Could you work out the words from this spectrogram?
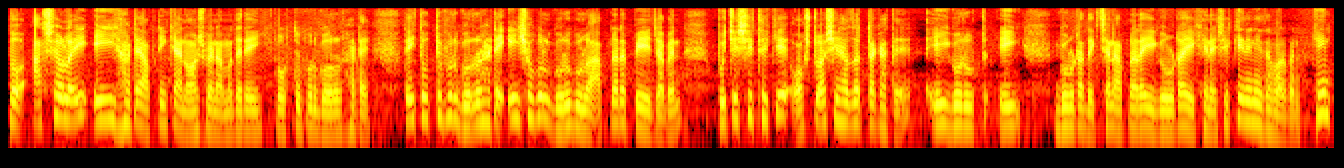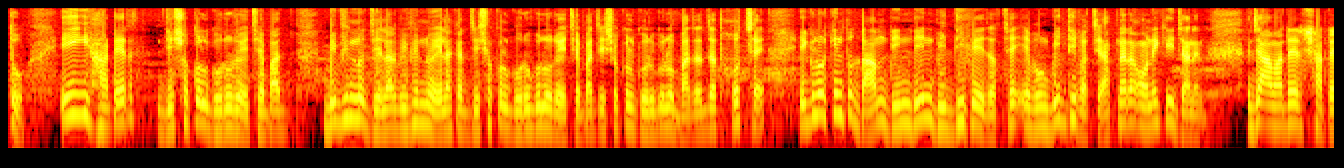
তো আসলেই এই হাটে আপনি কেন আসবেন আমাদের এই তর্তিপুর গরুর হাটে? তো এই তর্তিপুর গরুর হাটে এই সকল গরুগুলো আপনারা পেয়ে যাবেন। পঁচাশি থেকে অষ্টআশি হাজার টাকাতে এই গরু এই গরুটা দেখছেন, আপনারা এই গরুটা এখানে এসে কিনে নিতে পারবেন। কিন্তু এই হাটের যে সকল গরু রয়েছে বা বিভিন্ন জেলার বিভিন্ন এলাকার যে সকল গরুগুলো রয়েছে বা যে সকল গরুগুলো বাজারজাত হচ্ছে, এগুলোর কিন্তু দাম দিন দিন বৃদ্ধি পেয়ে যাচ্ছে এবং বৃদ্ধি পাচ্ছে। আপনারা অনেকেই জানেন যে আমাদের সাথে,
